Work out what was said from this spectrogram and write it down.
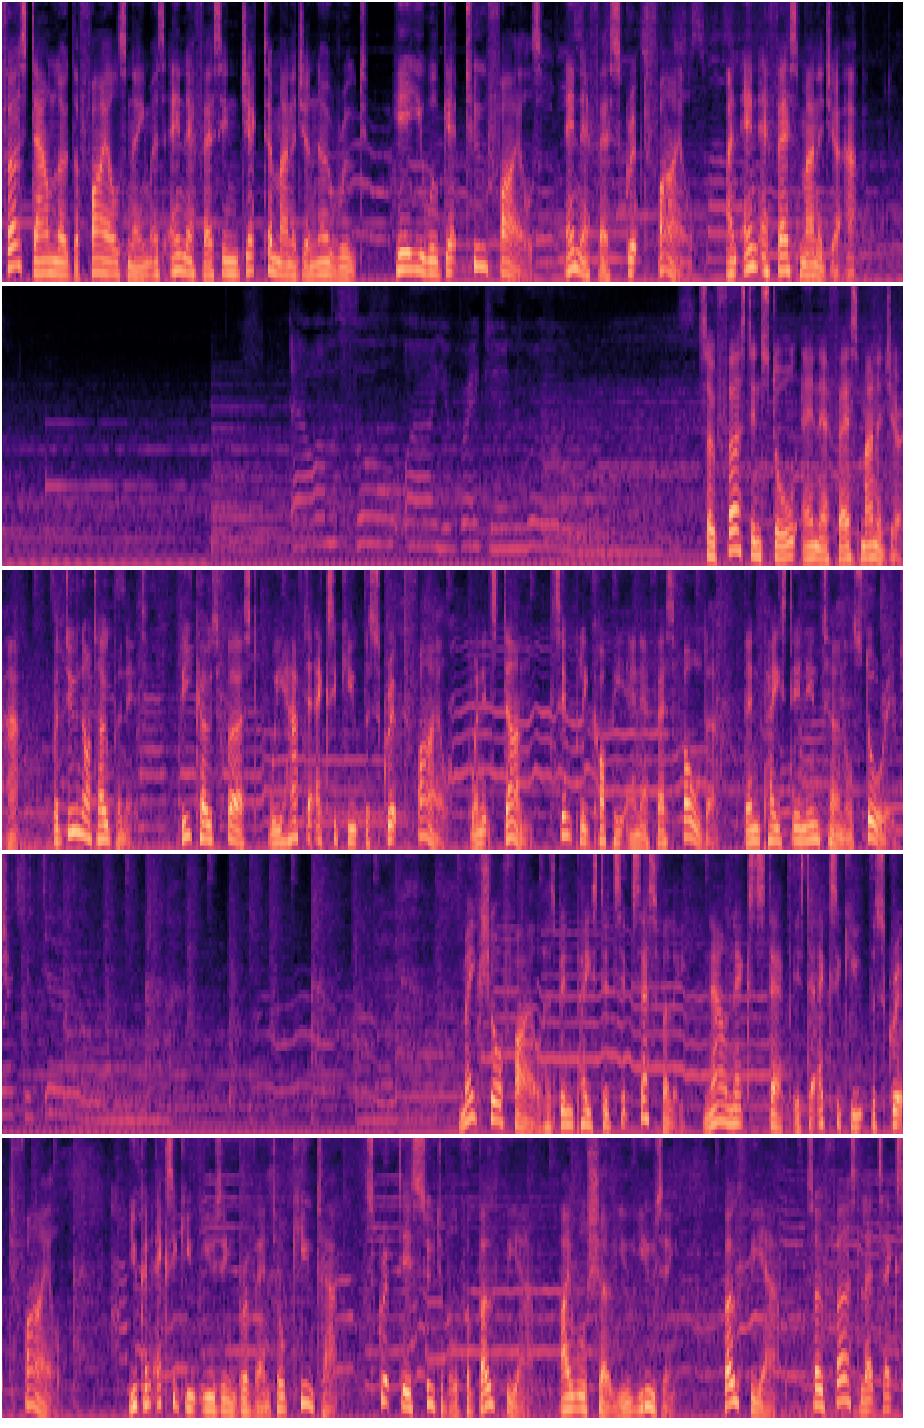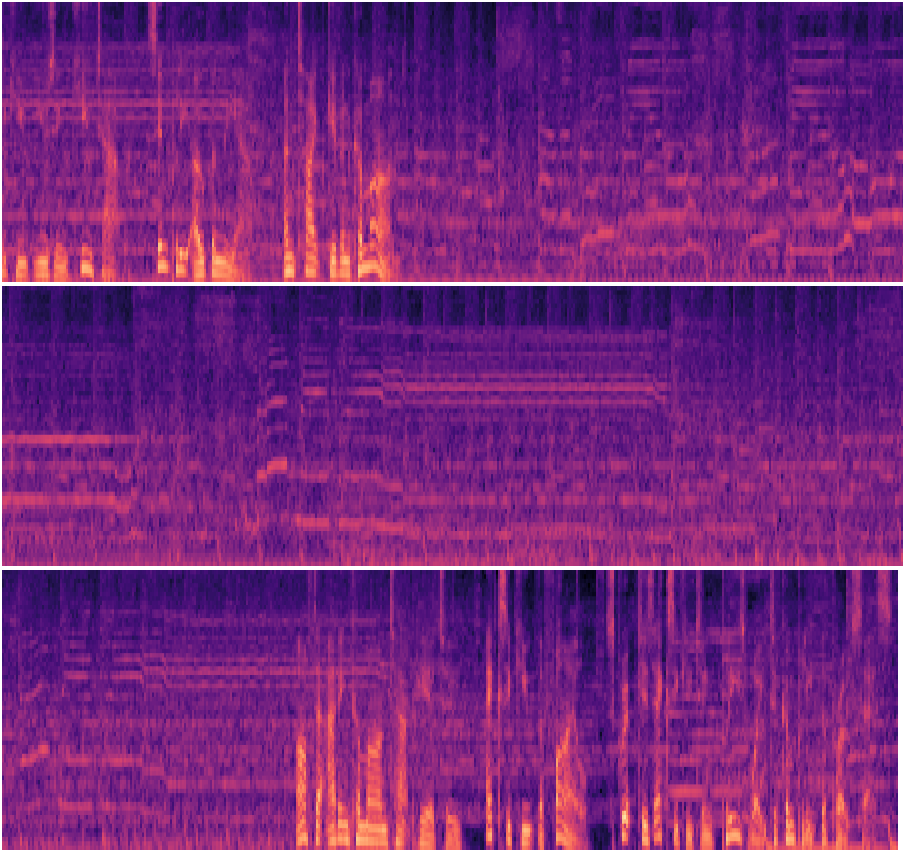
First download the file's name as NFS Injector Manager No Root. Here you will get two files, NFS Script File and NFS Manager app. So first install NFS Manager app, but do not open it. Because first, we have to execute the script file. When it's done, simply copy NFS folder, then paste in internal storage. Make sure file has been pasted successfully. Now next step is to execute the script file. You can execute using Brevent or QTAP. Script is suitable for both the app. I will show you using both the app. So first let's execute using QTAP. Simply open the app and type given command. After adding command tap here to execute the file, script is executing, please wait to complete the process.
